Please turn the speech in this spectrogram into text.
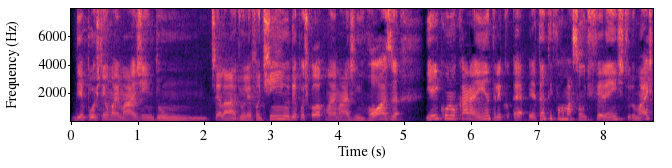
depois tem uma imagem de um, sei lá, de um elefantinho, depois coloca uma imagem rosa, e aí quando o cara entra, é, é tanta informação diferente e tudo mais,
